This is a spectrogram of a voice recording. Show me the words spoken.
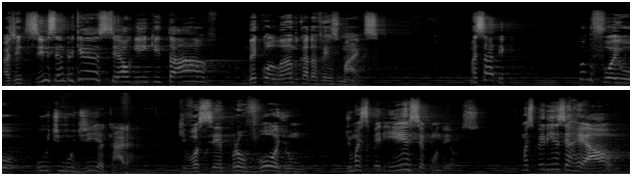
A gente sempre quer ser alguém que está decolando cada vez mais. Mas sabe, quando foi o último dia, cara, que você provou de, um, de uma experiência com Deus? Uma experiência real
